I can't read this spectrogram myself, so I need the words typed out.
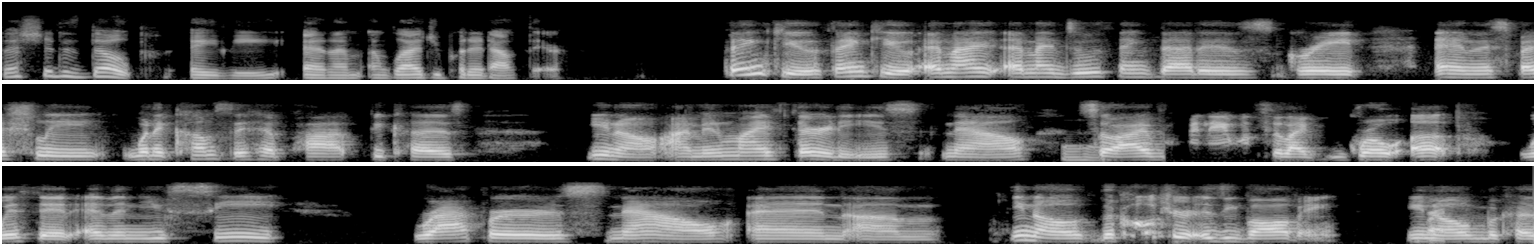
that shit is dope, AV. And I'm, I'm glad you put it out there. Thank you, thank you, and I and I do think that is great, and especially when it comes to hip hop because, you know, I'm in my 30s now, Mhm. so I've been able to like grow up with it, and then you see rappers now, and um, you know, the culture is evolving, you Right. know, because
